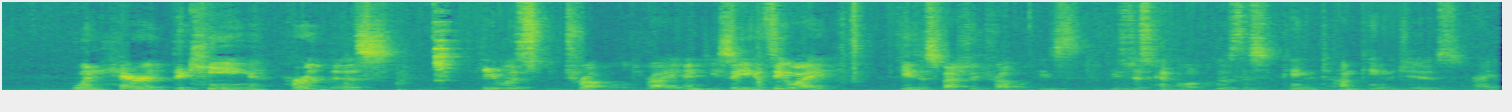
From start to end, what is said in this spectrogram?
When Herod the king heard this, he was troubled, right? And so you can see why he's especially troubled. He's, he's just kind of, well, who's this king? I'm king of the Jews, right?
